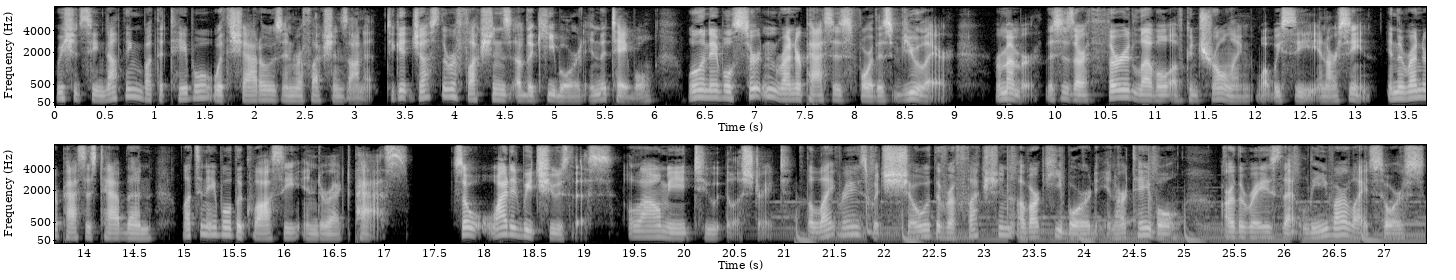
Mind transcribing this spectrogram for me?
we should see nothing but the table with shadows and reflections on it. To get just the reflections of the keyboard in the table, we'll enable certain render passes for this view layer. Remember, this is our third level of controlling what we see in our scene. In the Render Passes tab then, let's enable the Glossy Indirect Pass. So why did we choose this? Allow me to illustrate. The light rays which show the reflection of our keyboard in our table are the rays that leave our light source,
